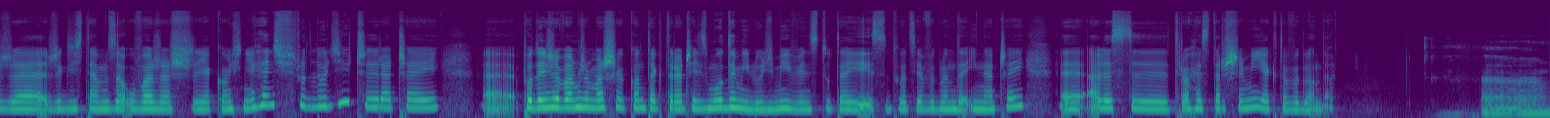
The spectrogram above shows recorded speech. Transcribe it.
że, że gdzieś tam zauważasz jakąś niechęć wśród ludzi, czy raczej E, podejrzewam, że masz kontakt raczej z młodymi ludźmi, więc tutaj sytuacja wygląda inaczej, e, ale z trochę starszymi, jak to wygląda? E,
